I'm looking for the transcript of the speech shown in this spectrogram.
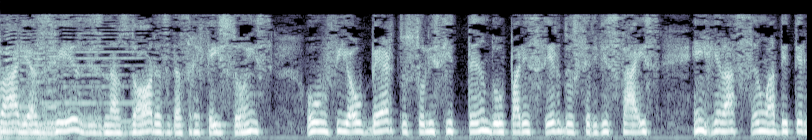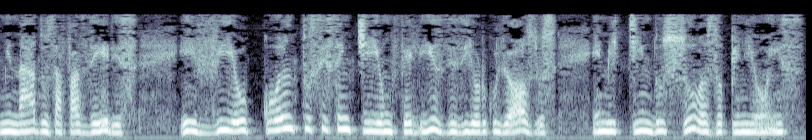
Várias vezes, nas horas das refeições, ouvi Alberto solicitando o parecer dos serviçais em relação a determinados afazeres e via o quanto se sentiam felizes e orgulhosos emitindo suas opiniões.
